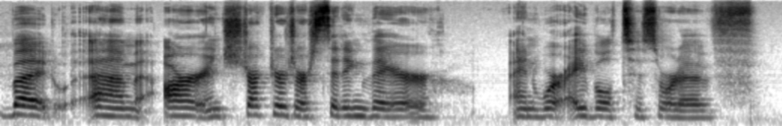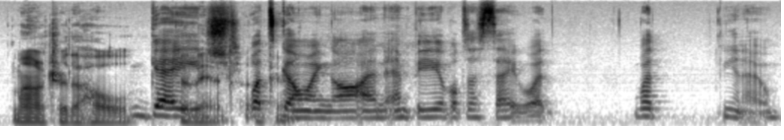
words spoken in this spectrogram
but um, our instructors are sitting there, and we're able to sort of monitor the whole gauge event. what's Okay. going on and be able to say what, what you know,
